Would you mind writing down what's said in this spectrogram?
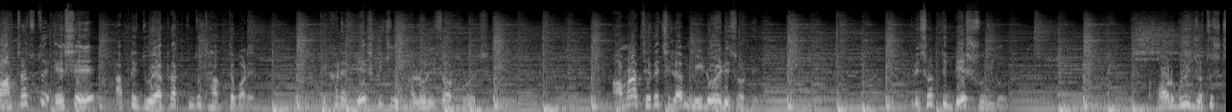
পাত্রাতুতে এসে আপনি দু এক রাত কিন্তু থাকতে পারেন। এখানে বেশ কিছু ভালো রিসর্ট রয়েছে। আমরা থেকেছিলাম মিডওয়ে রিসর্টে রিসর্টটি বেশ সুন্দর। ঘরগুলি যথেষ্ট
